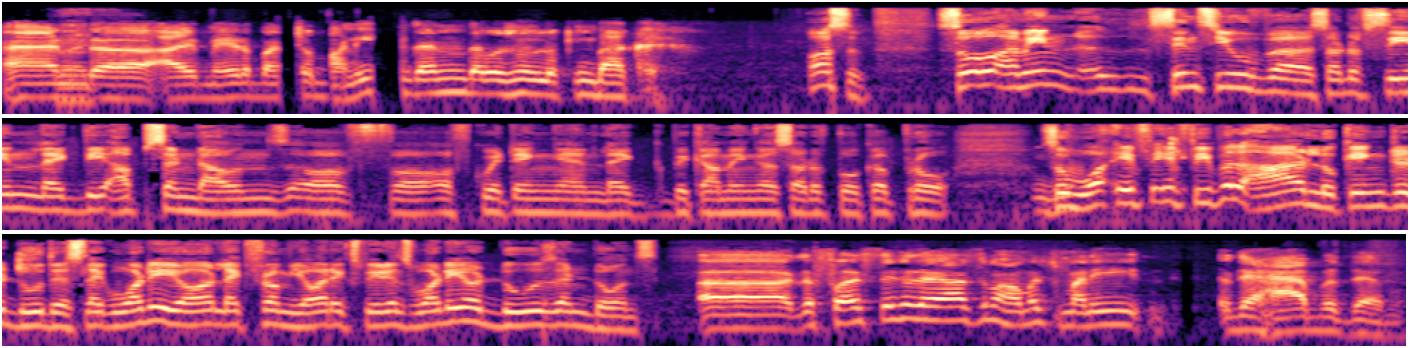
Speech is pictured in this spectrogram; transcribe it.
and uh, I made a bunch of money. Then there was no looking back. Awesome. So, I mean, uh, since you've uh, sort of seen like the ups and downs of uh, of quitting and like becoming a sort of poker pro, so what if if people are looking to do this? Like, what are your like from your experience? What are your do's and don'ts? Uh, the first thing is I ask them how much money they have with them.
